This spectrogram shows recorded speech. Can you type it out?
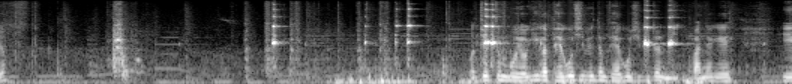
150이죠. 어쨌든 뭐 여기가 150이든 150이든 만약에 이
